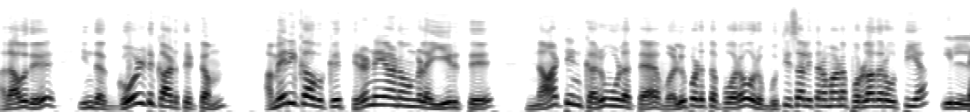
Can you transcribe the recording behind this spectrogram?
அதாவது இந்த கோல்டு கார்டு திட்டம் அமெரிக்காவுக்கு திறனையானவங்களை ஈர்த்து நாட்டின் கருவூலத்தை வலுப்படுத்த போற ஒரு புத்திசாலித்தனமான பொருளாதார உத்தியா? இல்ல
